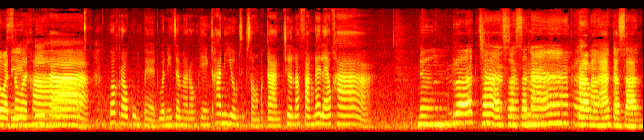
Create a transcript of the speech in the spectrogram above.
สวัสดีสวัสดีค่ะค่ะ พวกเรากลุ่ม 8 วันนี้จะมาร้องเพลงค่านิยม 12 ประการ เชิญรับฟังได้แล้วค่ะหนึ่งรักชาติศาสนา พระมหากษัตริย์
